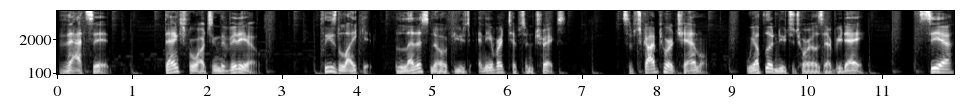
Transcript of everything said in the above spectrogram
That's it. Thanks for watching the video. Please like it and let us know if you used any of our tips and tricks. Subscribe to our channel. We upload new tutorials every day. See ya!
